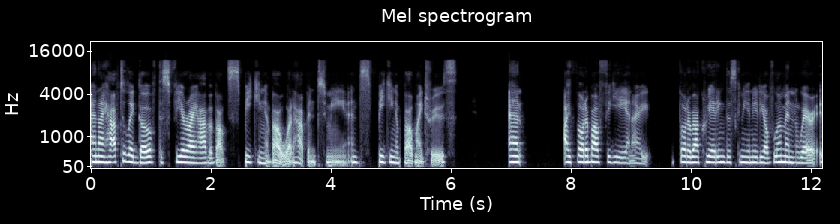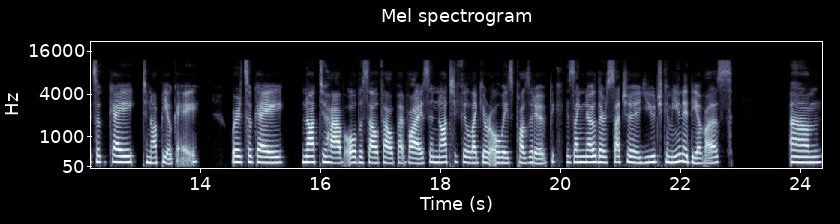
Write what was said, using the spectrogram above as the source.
And I have to let go of this fear I have about speaking about what happened to me and speaking about my truth. And I thought about Figgi and I thought about creating this community of women where it's okay to not be okay, where it's okay not to have all the self help advice and not to feel like you're always positive because I know there's such a huge community of us um,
